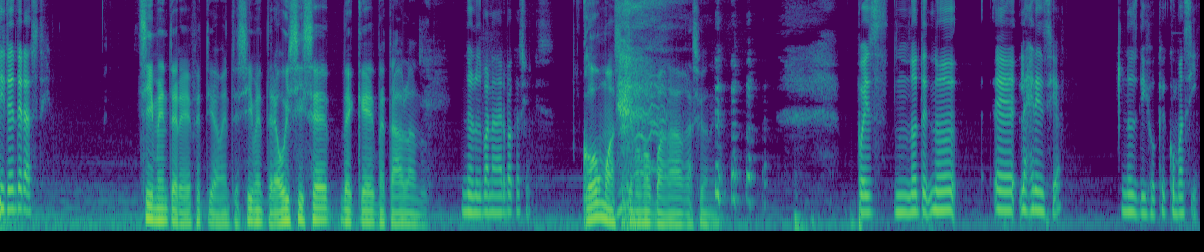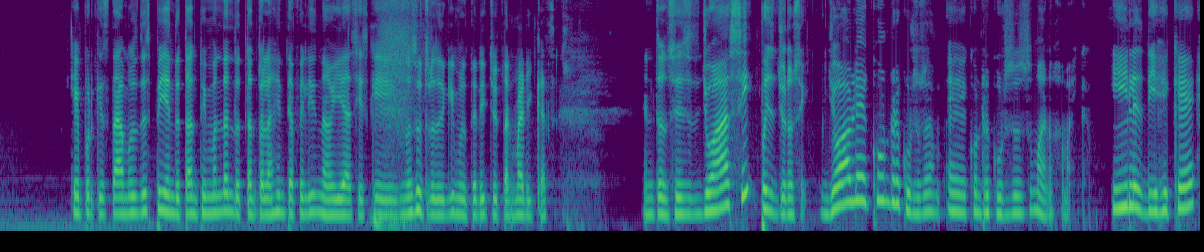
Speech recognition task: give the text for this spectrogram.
¿Sí te enteraste? Sí me enteré, efectivamente, sí me enteré. Hoy sí sé de qué me estás hablando. No nos van a dar vacaciones. ¿Cómo así que no nos van a dar vacaciones? Pues no te, no, eh, la gerencia nos dijo que como así. Que porque estábamos despidiendo tanto y mandando tanto a la gente a feliz Navidad, si es que nosotros seguimos derecho tan maricas. Entonces, yo así, pues yo no sé. Yo hablé con recursos, eh, con recursos humanos Jamaica. Y les dije que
